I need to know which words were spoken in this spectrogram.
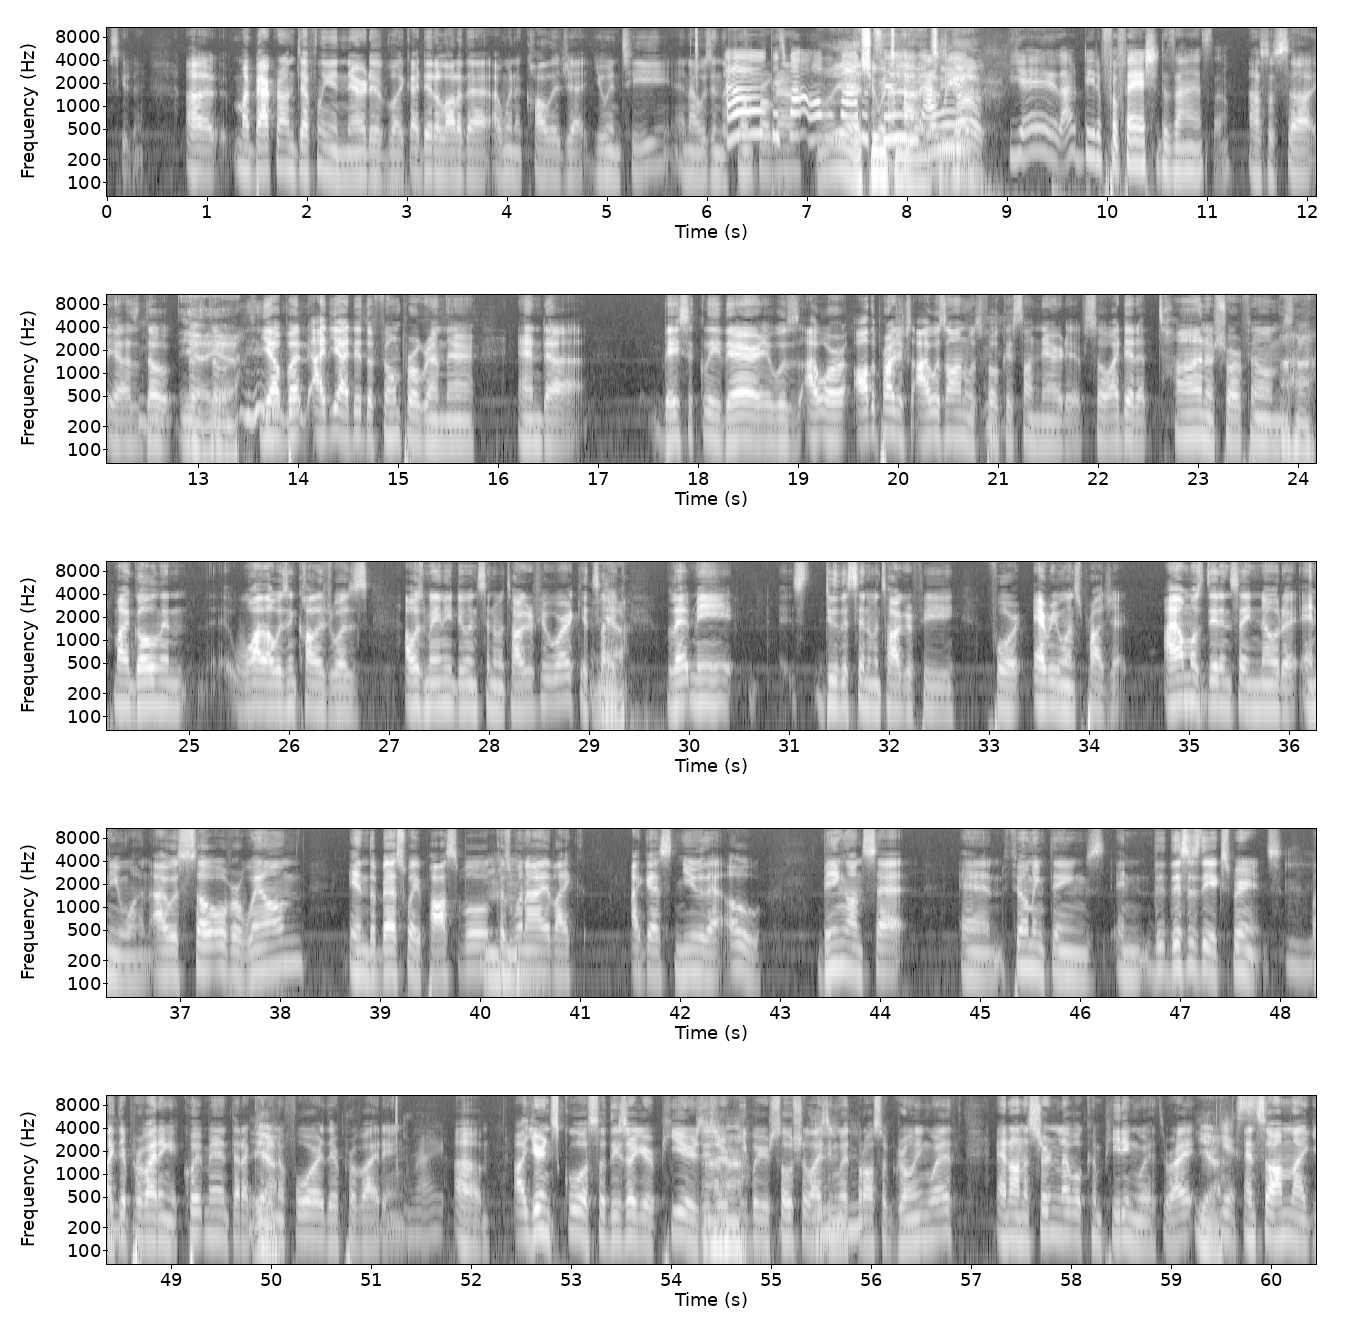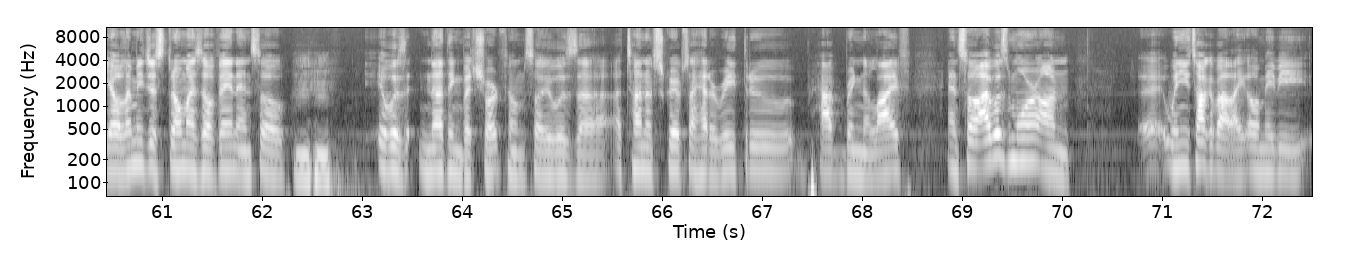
Excuse me. Uh, my background definitely in narrative. Like I did a lot of that. I went to college at UNT, and I was in the film Oh, program. that's my alma Oh, yeah, she went to. UNT, I went, yeah. go? I did it for fashion design. So Also, saw, yeah, that's dope. Yeah, That's dope. yeah, but I yeah I did the film program there, and uh, basically there it was I or all the projects I was on was focused on narrative. So I did a ton of short films. Uh-huh. My goal in while I was in college was I was mainly doing cinematography work. It's like yeah. let me s- do the cinematography for everyone's project. I almost didn't say no to anyone. I was so overwhelmed in the best way possible because Mhm. when I like, I guess knew that oh, being on set and filming things and th- this is the experience. Like they're providing equipment that I couldn't Yeah. afford. They're providing right. um, uh, you're in school, so these are your peers. These Uh-huh. are people you're socializing with, Mhm. but also growing with, and on a certain level competing with, right? Yeah. Yes. And so I'm like, yo, let me just throw myself in. And so Mm-hmm. it was nothing but short films. So it was uh, a ton of scripts I had to read through, have bring to life. And so I was more on uh, when you talk about like, oh, maybe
